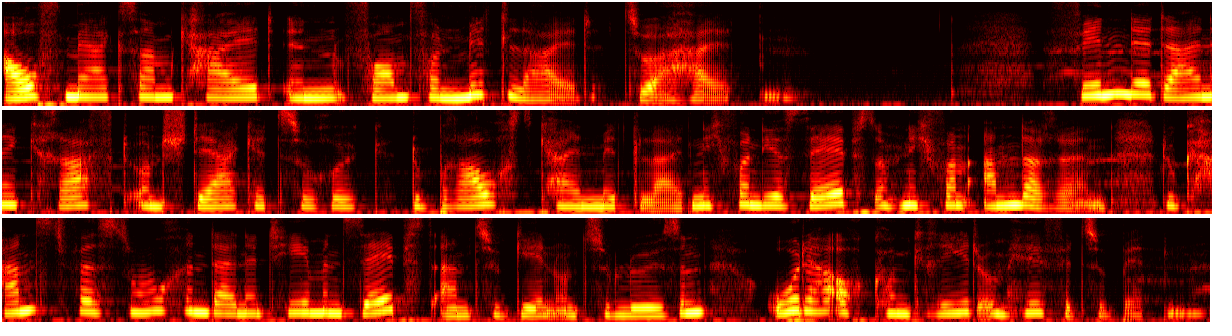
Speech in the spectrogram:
Aufmerksamkeit in Form von Mitleid zu erhalten. Finde deine Kraft und Stärke zurück. Du brauchst kein Mitleid, nicht von dir selbst und nicht von anderen. Du kannst versuchen, deine Themen selbst anzugehen und zu lösen oder auch konkret um Hilfe zu bitten.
